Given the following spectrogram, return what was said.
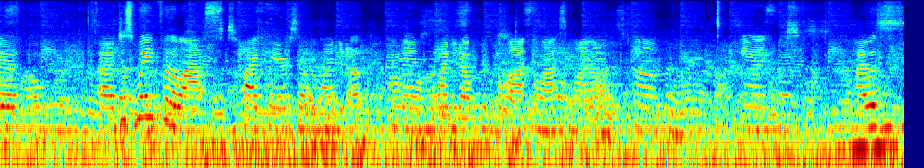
uh, just wait for the last 5K or so to wind it up, and then wind it up a lot the last mile. Um, and I was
